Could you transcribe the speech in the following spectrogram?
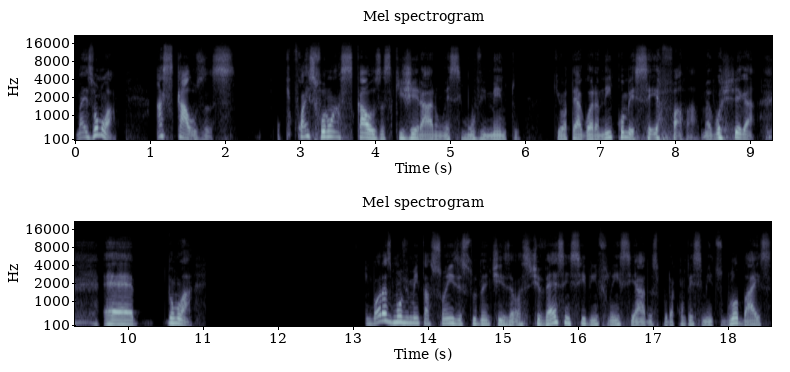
Mas vamos lá. As causas. Quais foram as causas que geraram esse movimento? Que eu até agora nem comecei a falar, mas vou chegar. É, vamos lá. Embora as movimentações estudantis elas tivessem sido influenciadas por acontecimentos globais,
